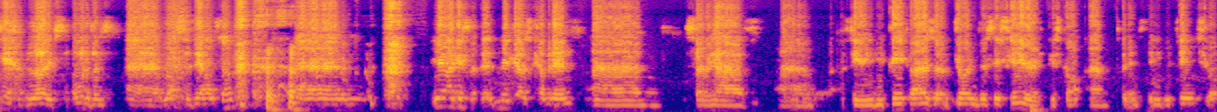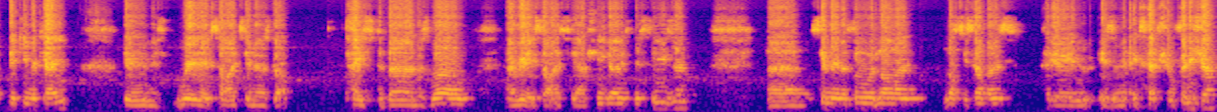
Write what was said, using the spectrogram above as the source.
yeah, loads. One of them, uh, Ross is the um, yeah, I guess new girls coming in. Um, so we have um, a few EDP players that have joined us this year who've just got um, put into the EDP. She's got Vicky McCabe, who's really exciting, and has got pace to burn as well. I'm really excited to see how she goes this season. Um, similarly in the forward line, Lottie Summers, who is an exceptional finisher.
